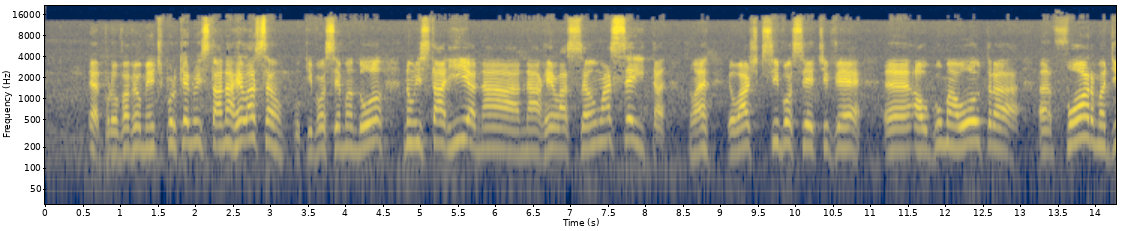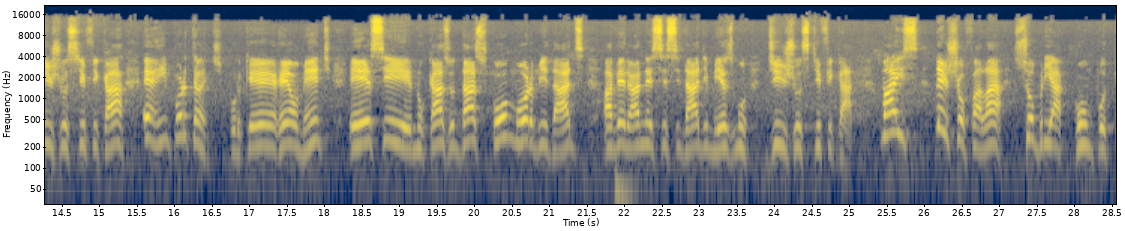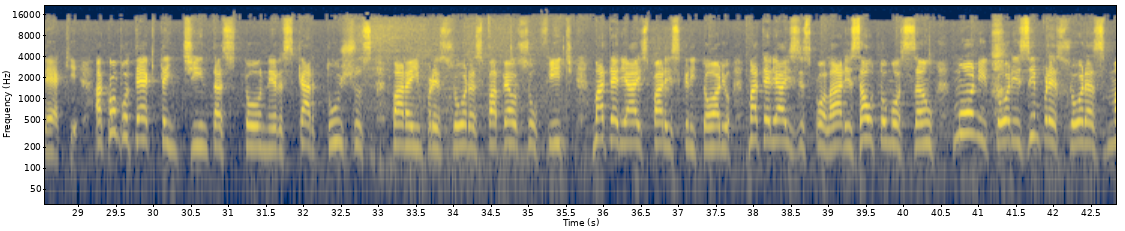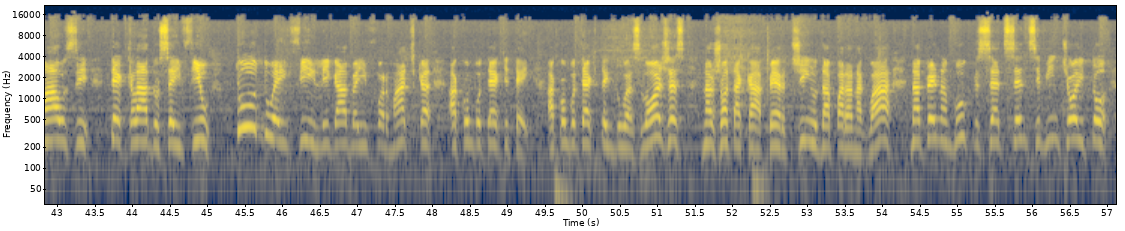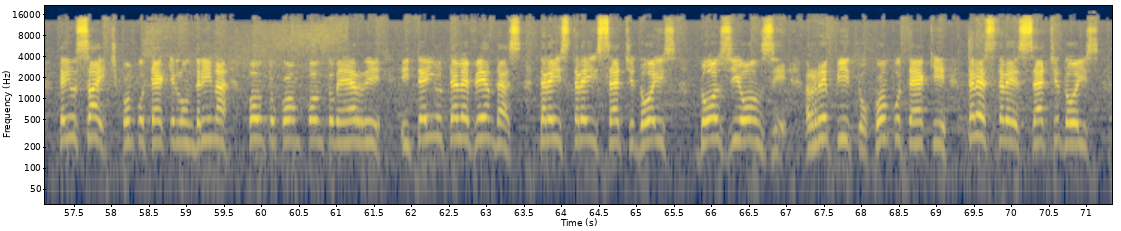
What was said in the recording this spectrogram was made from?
É, provavelmente porque não está na relação. O que você mandou não estaria na, na relação aceita, não é? Eu acho que se você tiver é, alguma outra uh, forma de justificar é importante, porque realmente esse, no caso das comorbidades, haverá necessidade mesmo de justificar. Mas Deixa eu falar sobre a Computec. A Computec tem tintas, toners, cartuchos para impressoras, papel sulfite, materiais para escritório, materiais escolares, automoção, monitores, impressoras, mouse, teclado sem fio, tudo, enfim, ligado à informática, a Computec tem. A Computec tem duas lojas, na JK, pertinho da Paranaguá, na Pernambuco 728. Tem o site computeclondrina.com.br e tem o Televendas 3372 1211. Repito, Computec 3372 1211.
